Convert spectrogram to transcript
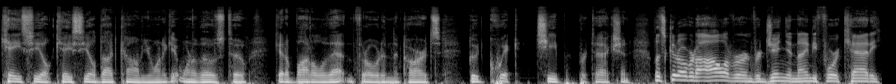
KSEAL, kseal.com. You want to get one of those too. Get a bottle of that and throw it in the car. It's good, quick, cheap protection. Let's get over to Oliver in Virginia, 94 Caddy,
